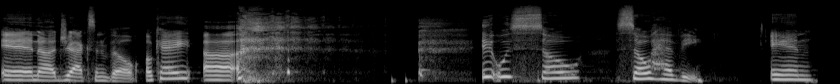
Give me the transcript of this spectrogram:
in uh, Jacksonville. Okay, uh, it was so so heavy, and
